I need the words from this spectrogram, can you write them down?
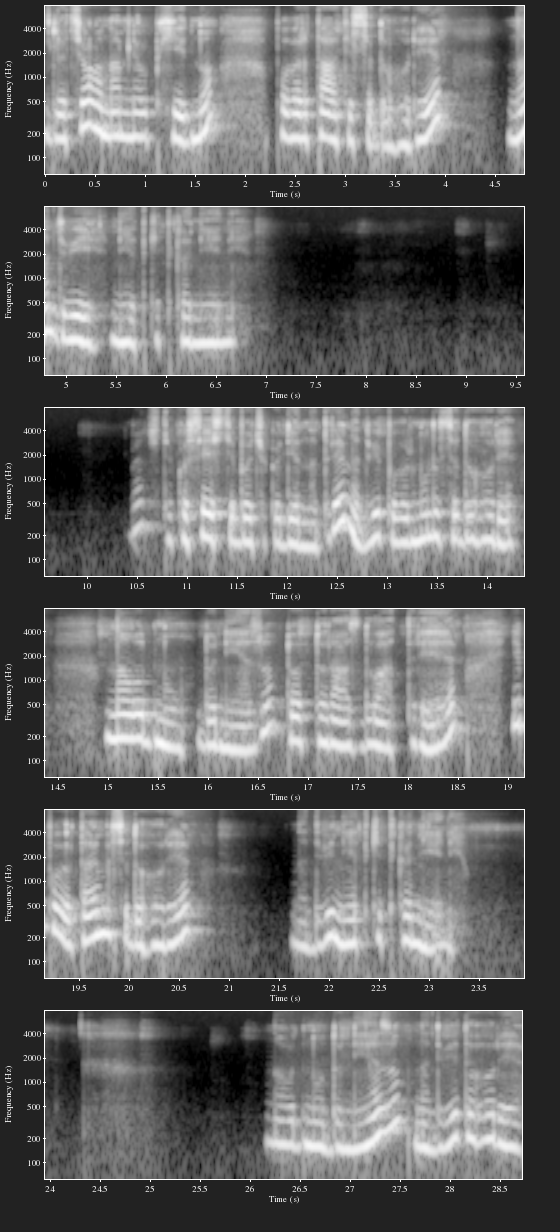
для цього нам необхідно повертатися догори на дві нитки тканини. Бачите, косий стібочок 1 на 3, на 2 повернулися догори. На одну донизу, тобто раз, два, три, і повертаємося догори на дві нитки тканини. На одну донизу, на дві догори.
